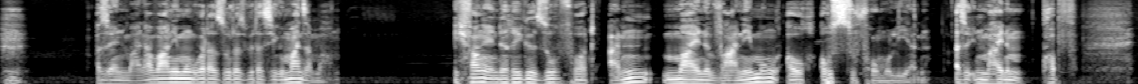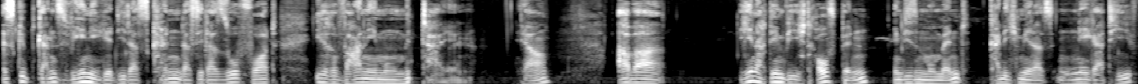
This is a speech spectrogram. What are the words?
Hm. Also in meiner Wahrnehmung war das so, dass wir das hier gemeinsam machen. Ich fange in der Regel sofort an, meine Wahrnehmung auch auszuformulieren. Also in meinem Kopf. Es gibt ganz wenige, die das können, dass sie da sofort ihre Wahrnehmung mitteilen. Ja? Aber je nachdem, wie ich drauf bin, in diesem Moment, kann ich mir das negativ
